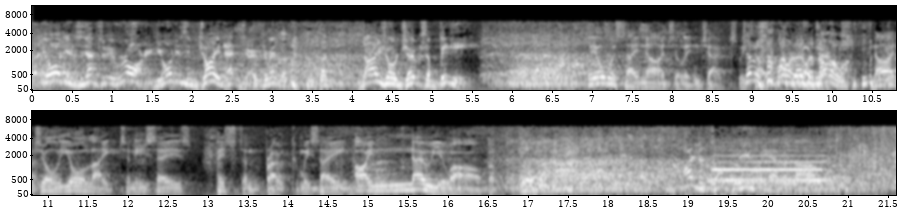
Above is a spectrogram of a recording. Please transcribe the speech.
Well, the audience is absolutely roaring. The audience enjoyed that joke. Tremendous. But Nigel jokes are biggie. We always say Nigel in jokes. We Tell us say, some more there's your another jokes. one. Nigel, you're late. And he says, piston broke. And we say, I know you are, but you're late. I just talk to We you. have a laugh.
